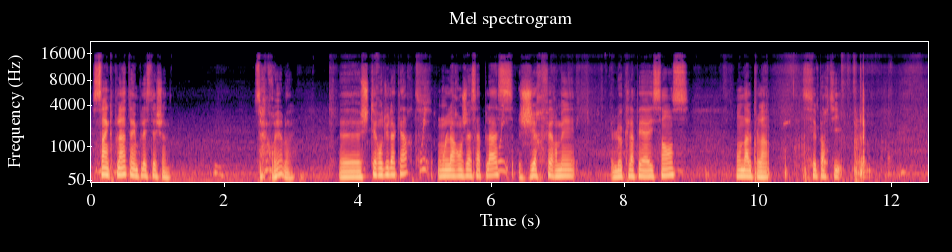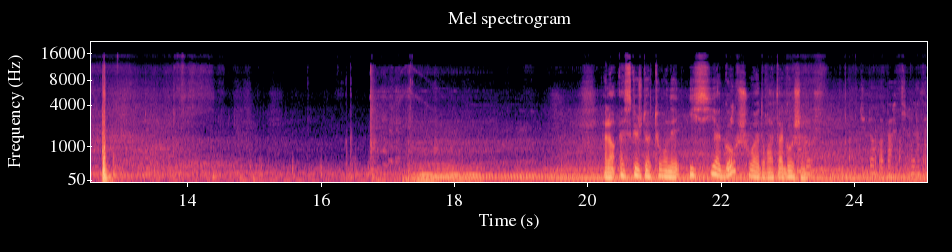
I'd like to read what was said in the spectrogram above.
5 pleins, t'as une PlayStation. C'est incroyable. Euh, je t'ai rendu la carte. Oui. On l'a rangée à sa place. Oui. J'ai refermé le clapet à essence. On a le plein. C'est parti. Alors, est-ce que je dois tourner ici à gauche ou à droite? À gauche. Tu dois repartir là-bas.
